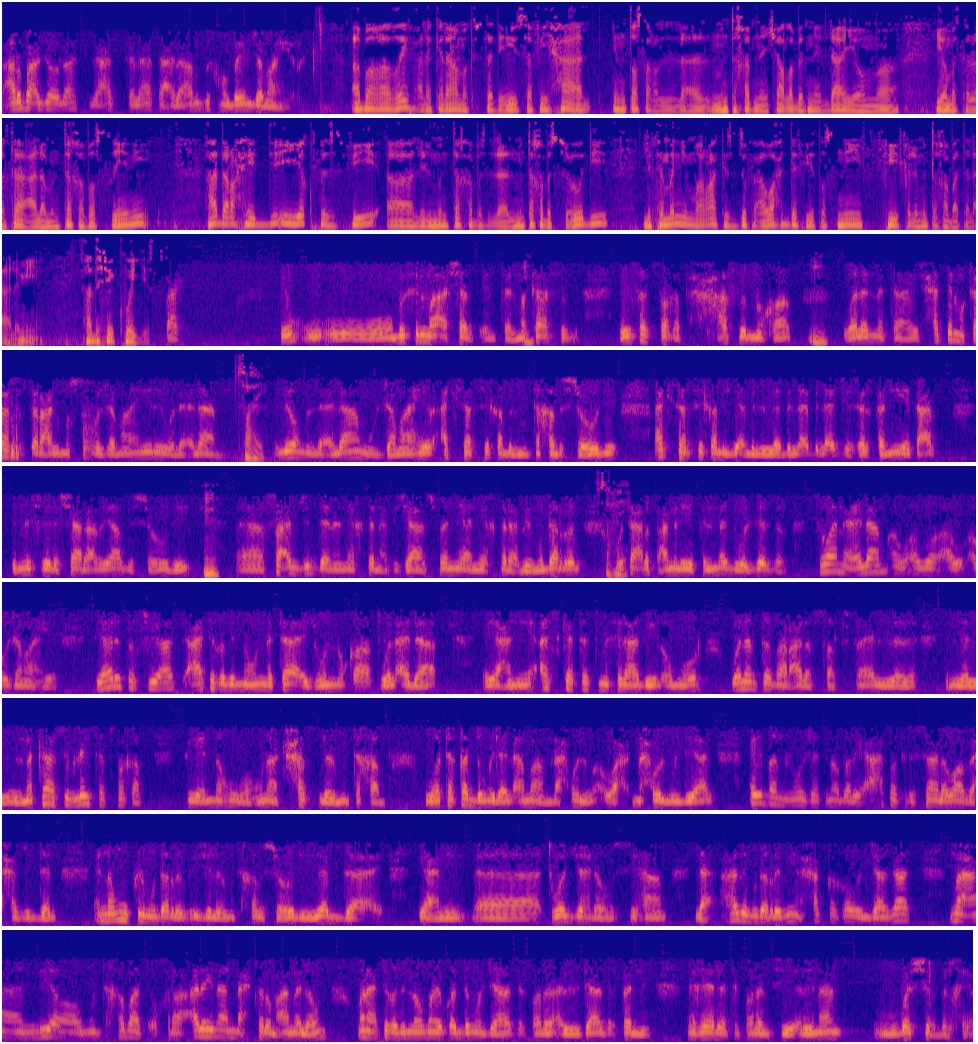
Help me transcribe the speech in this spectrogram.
أربع جولات لعبت ثلاثة على أرضك وبين جماهيرك. أبغى أضيف على كلامك أستاذ عيسى في حال انتصر ال- المنتخبنا إن شاء الله بإذن الله يوم يوم الثلاثاء على منتخب الصيني. هذا راح يدي يقفز فيه آه، للمنتخب المنتخب السعودي لثماني مراكز دفعة واحدة في تصنيف فيفا للمنتخبات العالمية. هذا شيء كويس. صحيح. ومثل ما أشرت أنت المكاسب ليست فقط حصل النقاط. ولا النتائج حتى المكاسب ترى على المستوى الجماهيري والإعلامي صحيح اليوم الإعلام والجماهير أكثر ثقة بالمنتخب السعودي أكثر ثقة بال- بال- بال- بالأجهزة الفنية تعرف بالنسبة للشارع الرياضي السعودي. آه، صعب جدا أن يقتنع بجهاز فني أن يقتنع بمدرب صحيح وتعرف عملية المد والجزر سواء إعلام أو أو أو, أو جماهير. في هذه التصفيات أعتقد إنه النتائج والنقاط والأداء يعني أسكتت مثل هذه الأمور ولم تظهر على السطح. فالمكاسب ليست فقط في أنه هناك حصد للمنتخب وتقدم إلى الأمام نحو نحو المونديال أيضا من وجهة نظري أعطت رسالة واضحة جدا انه ممكن مدرب يجي للمنتخب السعودي يبدأ يعني آه توجه له السهام. لا هذا مدربين حققوا إنجازات مع أندية أو منتخبات أخرى. علينا أن نحترم عملهم ونعتقد انه ما يقدمه الجهاز. الجهاز الفني لغيرة الفرنسي. رينان مبشر بالخير.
